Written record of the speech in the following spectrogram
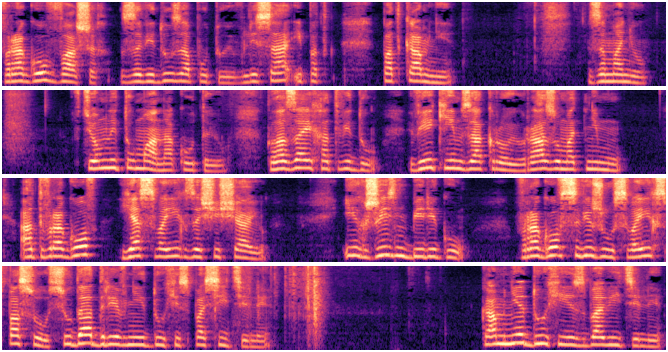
Врагов ваших заведу, запутаю, в леса и под, под камни заманю в темный туман окутаю, глаза их отведу, веки им закрою, разум отниму. От врагов я своих защищаю, их жизнь берегу, врагов свяжу, своих спасу, сюда древние духи-спасители. Ко мне духи-избавители,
